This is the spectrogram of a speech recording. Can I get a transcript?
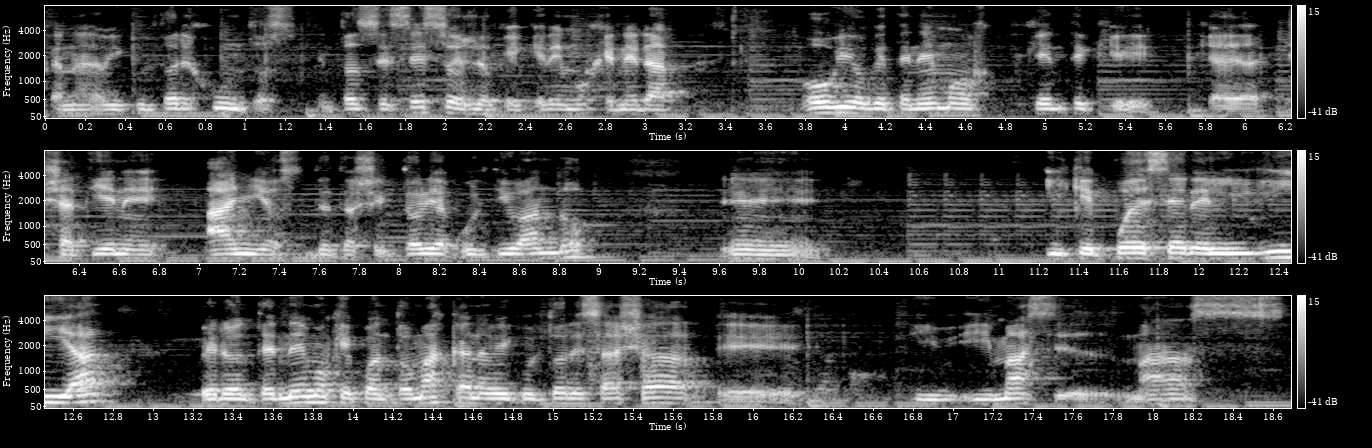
canabicultores juntos. Entonces eso es lo que queremos generar. Obvio que tenemos gente que, ya tiene años de trayectoria cultivando eh, y que puede ser el guía, pero entendemos que cuanto más canabicultores haya eh, y, más, más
